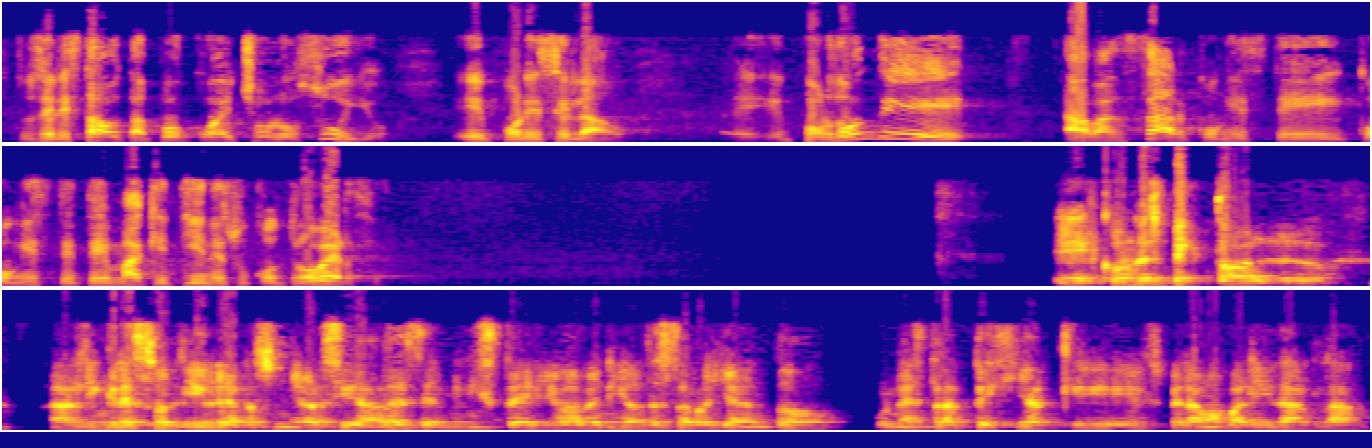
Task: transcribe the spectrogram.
Entonces el Estado tampoco ha hecho lo suyo por ese lado. ¿Por dónde avanzar con este, con este tema que tiene su controversia? Eh, con respecto al, ingreso libre a las universidades, el Ministerio ha venido desarrollando una estrategia que esperamos validarla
